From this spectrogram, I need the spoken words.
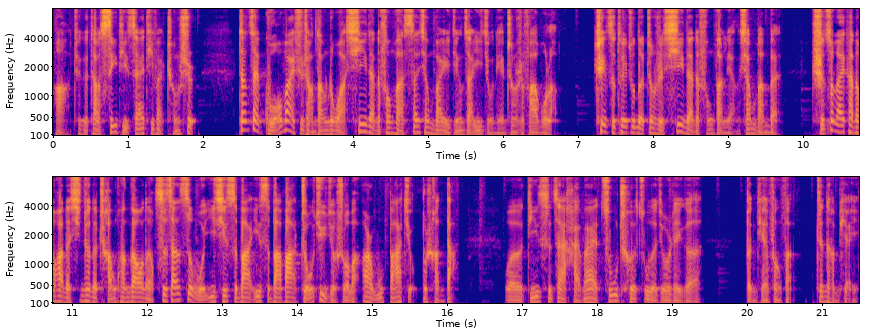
啊，这个它 CT CITY 城市，但在国外市场当中啊，新一代的风范三厢版已经在一九年正式发布了，这次推出的正是新一代的风范两厢版本。尺寸来看的话呢，新车的长宽高呢，四三四五一七四八一四八八，轴距就说吧，二五八九不是很大。我第一次在海外租车租的就是这个本田锋范，真的很便宜，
